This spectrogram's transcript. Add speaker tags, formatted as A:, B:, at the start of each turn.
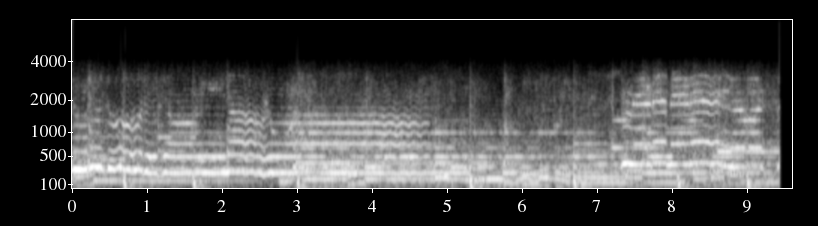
A: ದುರುದು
